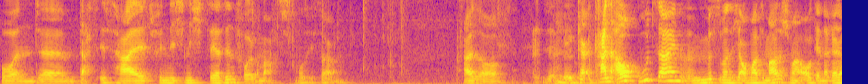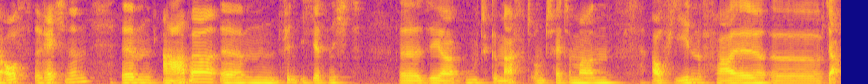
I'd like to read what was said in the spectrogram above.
Und ähm, das ist halt, finde ich, nicht sehr sinnvoll gemacht, muss ich sagen. Also, kann auch gut sein, müsste man sich auch mathematisch mal auch generell ausrechnen, ähm, aber ähm, finde ich jetzt nicht äh, sehr gut gemacht und hätte man auf jeden Fall, äh, ja,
